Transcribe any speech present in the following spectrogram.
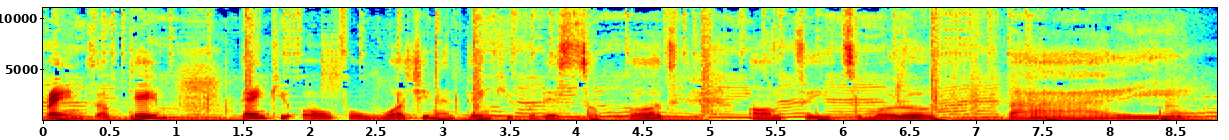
friends okay? Thank you all for watching and thank you for the support. Until tomorrow. Bye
